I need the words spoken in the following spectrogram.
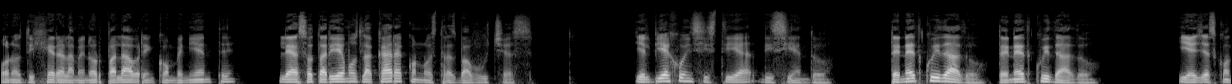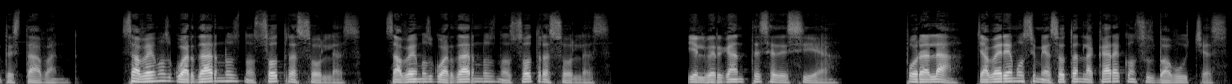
o nos dijera la menor palabra inconveniente, le azotaríamos la cara con nuestras babuchas. Y el viejo insistía, diciendo Tened cuidado, tened cuidado. Y ellas contestaban Sabemos guardarnos nosotras solas, sabemos guardarnos nosotras solas. Y el bergante se decía Por Alá, ya veremos si me azotan la cara con sus babuchas,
